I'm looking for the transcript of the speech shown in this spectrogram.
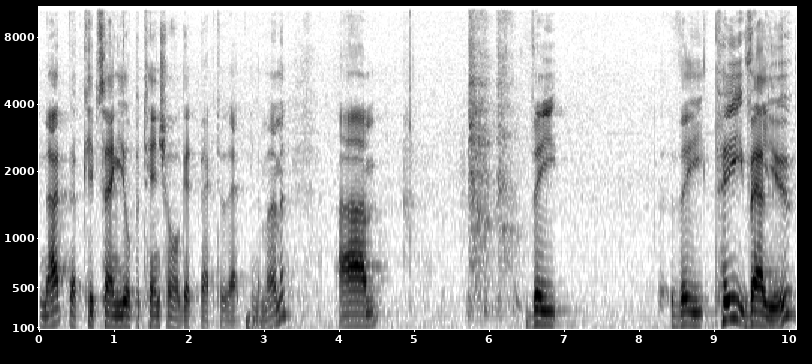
Note, I keep saying yield potential, I'll get back to that in a moment. Um, the, the P value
